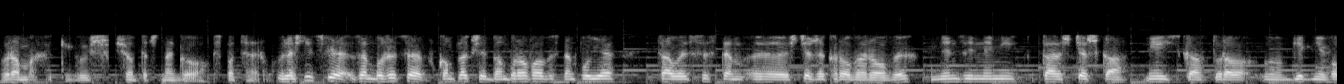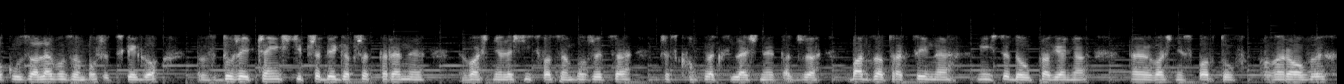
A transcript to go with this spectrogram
w ramach jakiegoś świątecznego spaceru. W leśnictwie Zębożyce w kompleksie Dąbrowa występuje cały system y, ścieżek rowerowych. Między innymi ta ścieżka miejska, która y, biegnie wokół Zalewu Zębożyckiego, w dużej części przebiega przez tereny właśnie Leśnictwa Zębożyce, przez kompleks leśny, także bardzo atrakcyjne miejsce do uprawiania e, właśnie sportów rowerowych.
